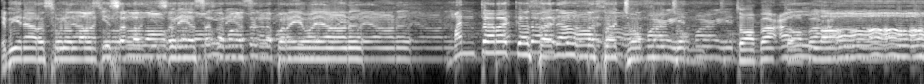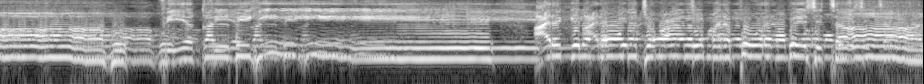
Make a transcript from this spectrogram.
നബീന റസൂലുള്ളാഹി സ്വല്ലല്ലാഹു അലൈഹി വസല്ലം പറയുകയാണ് من ترك ثلاث جمع طبع الله في قلبه ആരെങ്കിലും മൂന്ന് ജുമകൾ മനഃപൂർവ്വം ഉപേക്ഷിച്ചാൽ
